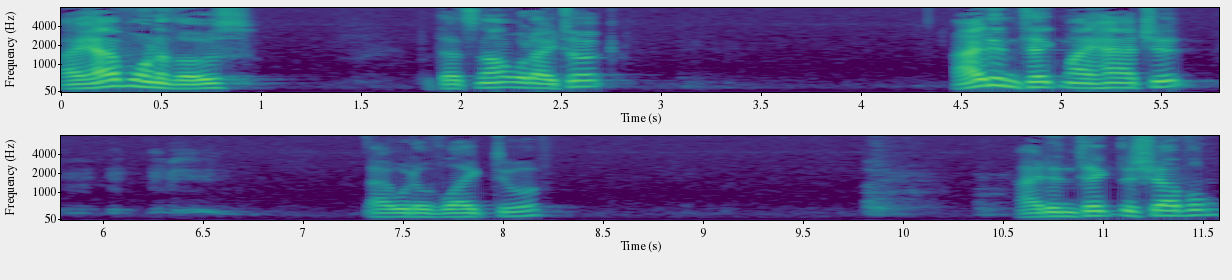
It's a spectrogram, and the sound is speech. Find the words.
I have one of those, but that's not what I took. I didn't take my hatchet. I would have liked to have. I didn't take the shovel.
